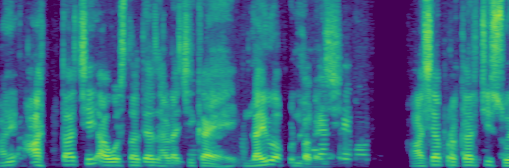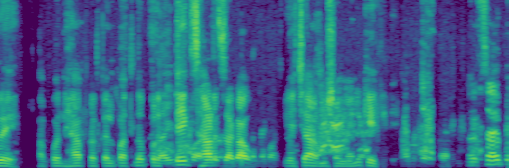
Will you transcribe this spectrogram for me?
आणि आत्ताची अवस्था त्या झाडाची काय आहे? लाईव्ह आपण बघायची. अशा प्रकारची सोय आपण ह्या प्रकल्पातलं प्रत्येक झाड जगावं याच्या अनुषंगाने केली. साहेब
